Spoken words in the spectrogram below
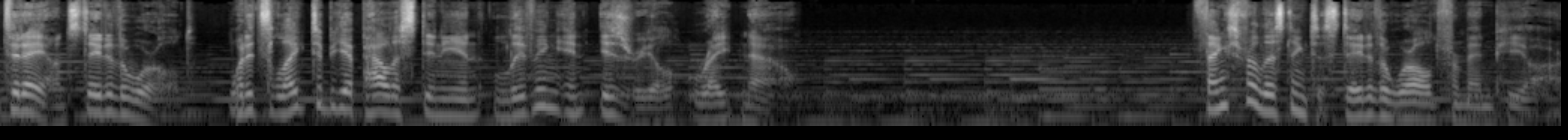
Today on State of the World, what it's like to be a Palestinian living in Israel right now. Thanks for listening to State of the World from NPR.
